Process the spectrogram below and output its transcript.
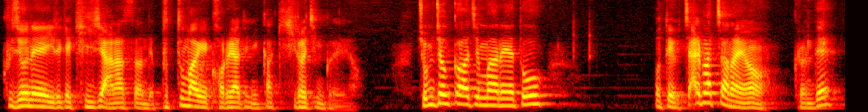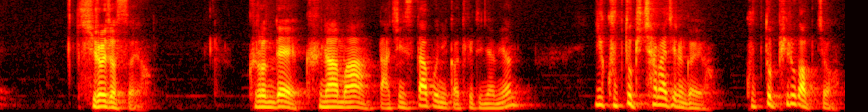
그 전에 이렇게 길지 않았었는데 부뚜막에 걸어야 되니까 길어진 거예요. 좀 전까지만 해도 어때요? 짧았잖아요. 그런데 길어졌어요. 그런데 그나마 나중에 쓰다 보니까 어떻게 되냐면 이 굽도 귀찮아지는 거예요. 굽도 필요가 없죠.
